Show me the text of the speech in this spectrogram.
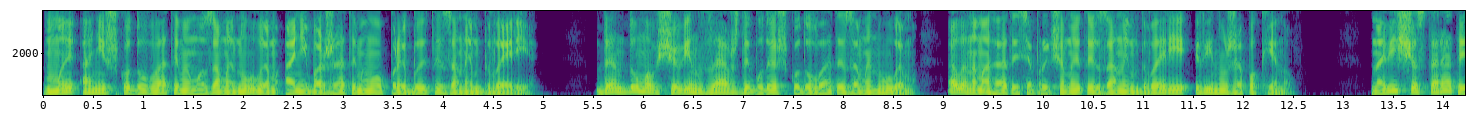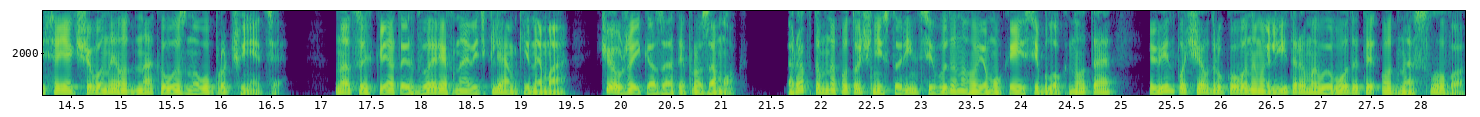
ми ані шкодуватимемо за минулим, ані бажатимемо прибити за ним двері. Ден думав, що він завжди буде шкодувати за минулим, але намагатися причинити за ним двері він уже покинув. Навіщо старатися, якщо вони однаково знову прочиняться? На цих клятих дверях навіть клямки нема, що вже й казати про замок. Раптом на поточній сторінці виданого йому кейсі блокнота він почав друкованими літерами виводити одне слово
